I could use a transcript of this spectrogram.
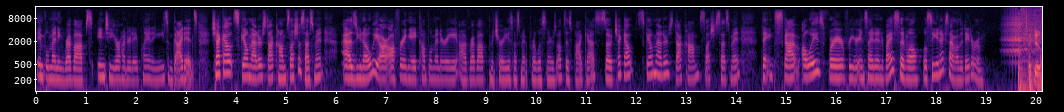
implementing RevOps into your 100-day plan and you need some guidance, check out scalematters.com slash assessment. As you know, we are offering a complimentary uh, RevOps maturity assessment for listeners of this podcast. So check out scalematters.com slash assessment. Thanks, Scott, always for, for your insight and advice, and we'll, we'll see you next time on the Data Room. Thank you.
